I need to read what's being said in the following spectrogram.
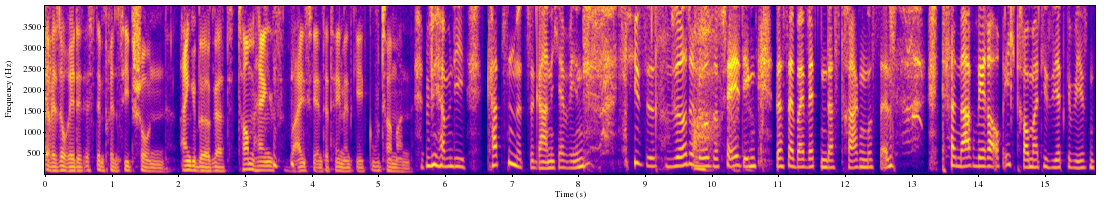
Ja, wer so redet, ist im Prinzip schon eingebürgert. Tom Hanks weiß, wie Entertainment geht. Guter Mann. Wir haben die Katzenmütze gar nicht erwähnt. Dieses würdelose Felding, das er bei Wetten das tragen musste. Also, danach wäre auch ich traumatisiert gewesen.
